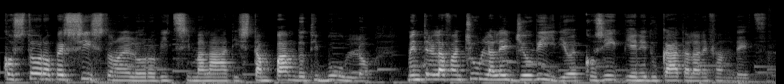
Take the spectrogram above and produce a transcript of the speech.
Costoro persistono nei loro vizi malati, stampando tibullo, mentre la fanciulla legge Ovidio e così viene educata alla nefandezza.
